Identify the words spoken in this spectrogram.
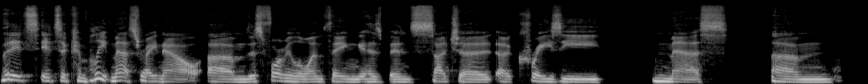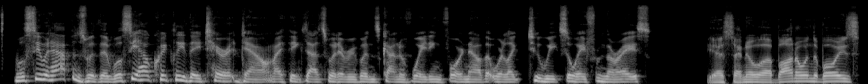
But it's it's a complete mess right now. Um, this Formula One thing has been such a, a crazy mess. Um, we'll see what happens with it. We'll see how quickly they tear it down. I think that's what everyone's kind of waiting for now that we're like two weeks away from the race. Yes, I know. Uh, Bono and the boys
